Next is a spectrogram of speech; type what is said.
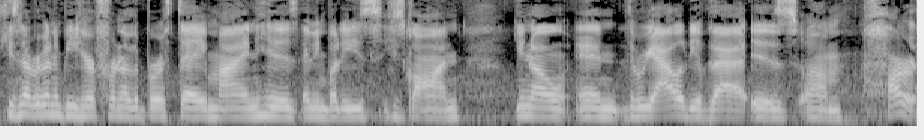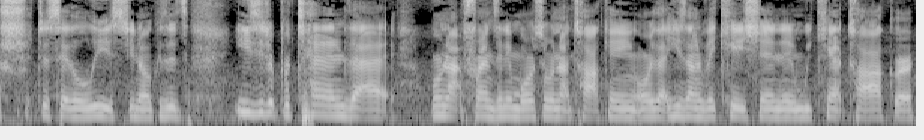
he's never going to be here for another birthday, mine, his, anybody's, he's gone you know, and the reality of that is um, harsh to say the least, you know, because it's easy to pretend that we're not friends anymore, so we're not talking, or that he's on a vacation and we can't talk, or,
